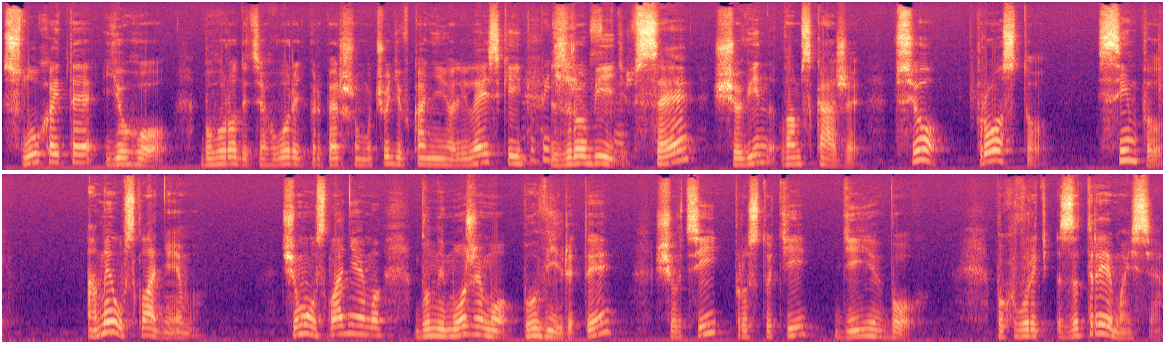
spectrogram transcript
слухайте Його. Богородиця говорить при першому чуді в Кані Галілейській, зробіть все, що Він вам скаже. Все просто, simple. А ми ускладнюємо. Чому ускладнюємо? Бо не можемо повірити, що в цій простоті діє Бог. Бог говорить: затримайся.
